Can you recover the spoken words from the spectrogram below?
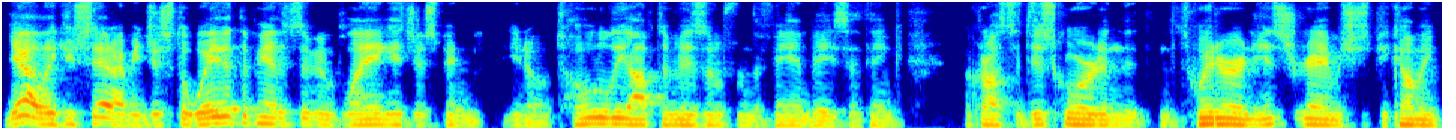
yeah, like you said, I mean, just the way that the Panthers have been playing has just been, you know, totally optimism from the fan base. I think across the Discord and the, the Twitter and Instagram, it's just becoming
